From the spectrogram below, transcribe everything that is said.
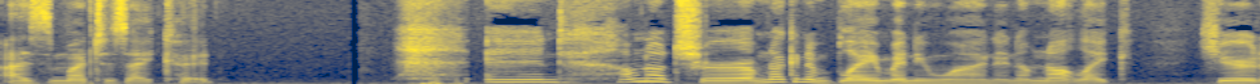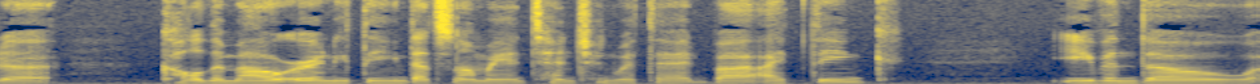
as much as I could. And I'm not sure, I'm not gonna blame anyone, and I'm not like here to call them out or anything. That's not my intention with it. But I think even though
